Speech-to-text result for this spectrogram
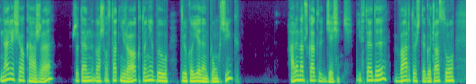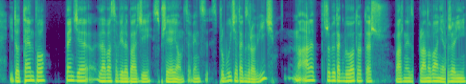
i nagle się okaże, że ten wasz ostatni rok to nie był tylko jeden punkcik, ale na przykład 10. I wtedy wartość tego czasu i to tempo będzie dla Was o wiele bardziej sprzyjające, więc spróbujcie tak zrobić. No ale żeby tak było, to też ważne jest planowanie. Jeżeli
